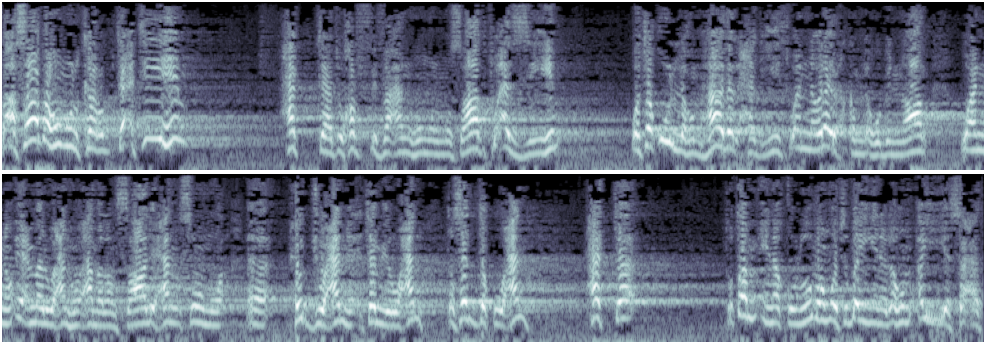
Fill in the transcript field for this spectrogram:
فأصابهم الكرب تأتيهم حتى تخفف عنهم المصاب تعزيهم وتقول لهم هذا الحديث وأنه لا يحكم له بالنار وأنه اعملوا عنه عملا صالحا صوموا آه، حجوا عنه اعتمروا عنه تصدقوا عنه. حتى تطمئن قلوبهم وتبين لهم أي سعة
